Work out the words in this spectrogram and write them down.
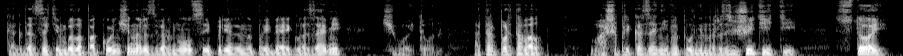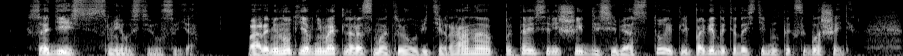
Когда с этим было покончено, развернулся и, преданно поедая глазами, — чего это он? — отрапортовал. — Ваше приказание выполнено, разрешите идти? — Стой! Садись, — смилостивился я. Пару минут я внимательно рассматривал ветерана, пытаясь решить для себя, стоит ли поведать о достигнутых соглашениях.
